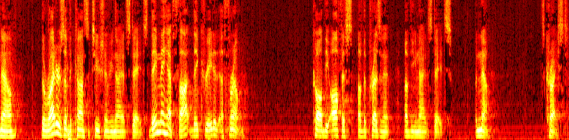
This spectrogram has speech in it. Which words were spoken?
Now, the writers of the Constitution of the United States, they may have thought they created a throne called the office of the President of the United States. But no, it's Christ.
